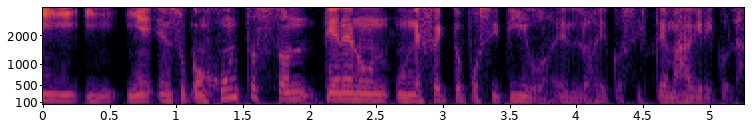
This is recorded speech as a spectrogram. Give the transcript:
Y, y- y en su conjunto son, tienen un, un efecto positivo en los ecosistemas agrícolas.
